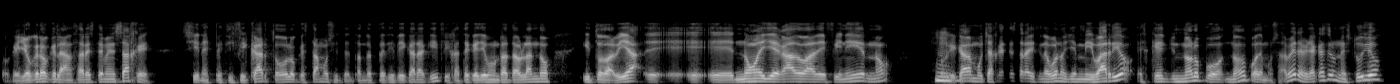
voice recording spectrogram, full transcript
Porque yo creo que lanzar este mensaje sin especificar todo lo que estamos intentando especificar aquí, fíjate que llevo un rato hablando y todavía eh, no he llegado a definir, ¿no? Porque, claro, mucha gente estará diciendo, bueno, y en mi barrio es que no lo, no lo podemos saber. Habría que hacer un estudio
